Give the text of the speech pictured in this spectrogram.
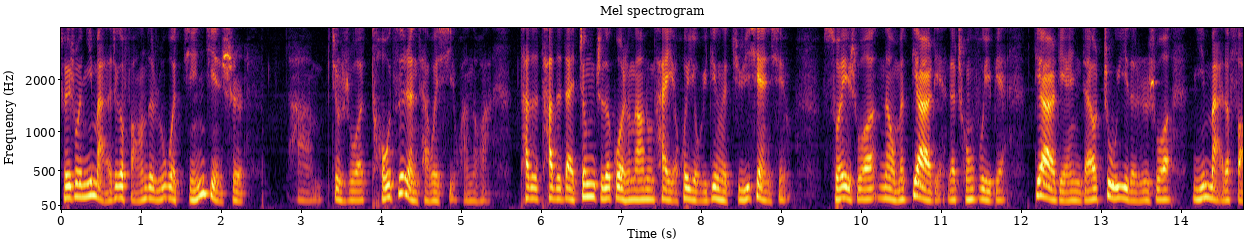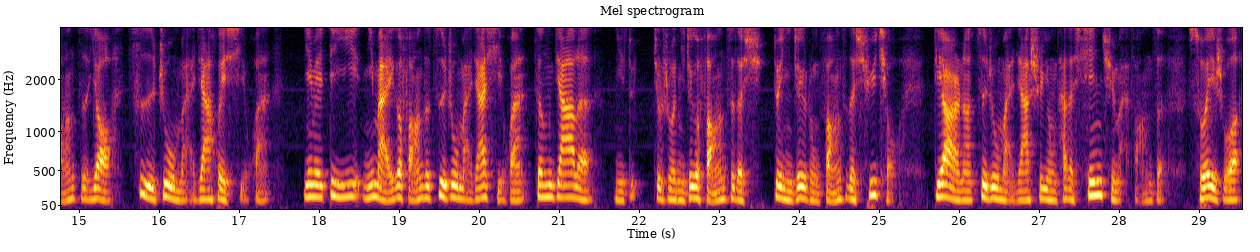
所以说，你买的这个房子，如果仅仅是啊，就是说投资人才会喜欢的话，它的它的在增值的过程当中，它也会有一定的局限性。所以说，那我们第二点再重复一遍，第二点你再要注意的是说，你买的房子要自住买家会喜欢，因为第一，你买一个房子自住买家喜欢，增加了你对，就是说你这个房子的需对你这种房子的需求。第二呢，自住买家是用他的心去买房子，所以说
